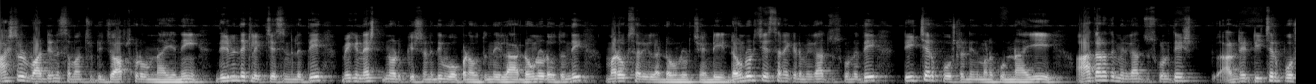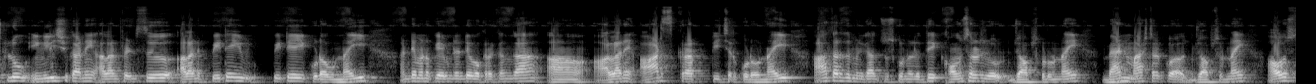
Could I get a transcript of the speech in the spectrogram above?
హాస్టల్ వార్డెన్ సంబంధించి జాబ్స్ కూడా ఉన్నాయని. దీని మీద క్లిక్ చేసినట్లయితే మీకు నెక్స్ట్ నోటిఫికేషన్ అనేది ఓపెన్ అవుతుంది ఇలా డౌన్లోడ్ అవుతుంది. మరొకసారి ఇలా డౌన్లోడ్ చేయండి. డౌన్లోడ్ చేస్తాను ఇక్కడ మీరు కానీ చూసుకున్నది టీచర్ పోస్టులు అనేది మనకు ఉన్నాయి. ఆ తర్వాత మీరు కానీ చూసుకుంటే అంటే టీచర్ పోస్టులు ఇంగ్లీష్ కానీ అలాంటి ఫ్రెండ్స్ అలానే పీటీఐ పీటీఐ కూడా ఉన్నాయి. అంటే మనకు ఏమిటంటే ఒక రకంగా అలానే ఆర్ట్స్ క్రాఫ్ట్ టీచర్ కూడా ఉన్నాయి. ఆ తర్వాత మీరు కానీ చూసుకున్నట్లయితే కౌన్సిలర్ జాబ్స్ కూడా ఉన్నాయి. బ్యాండ్ మాస్టర్ జాబ్స్ ఉన్నాయి. హౌస్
